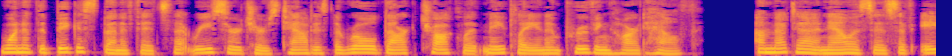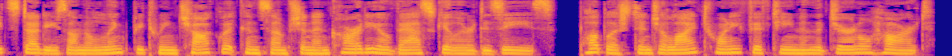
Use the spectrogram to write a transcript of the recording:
One of the biggest benefits that researchers tout is the role dark chocolate may play in improving heart health. A meta analysis of eight studies on the link between chocolate consumption and cardiovascular disease, published in July 2015 in the journal Heart,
